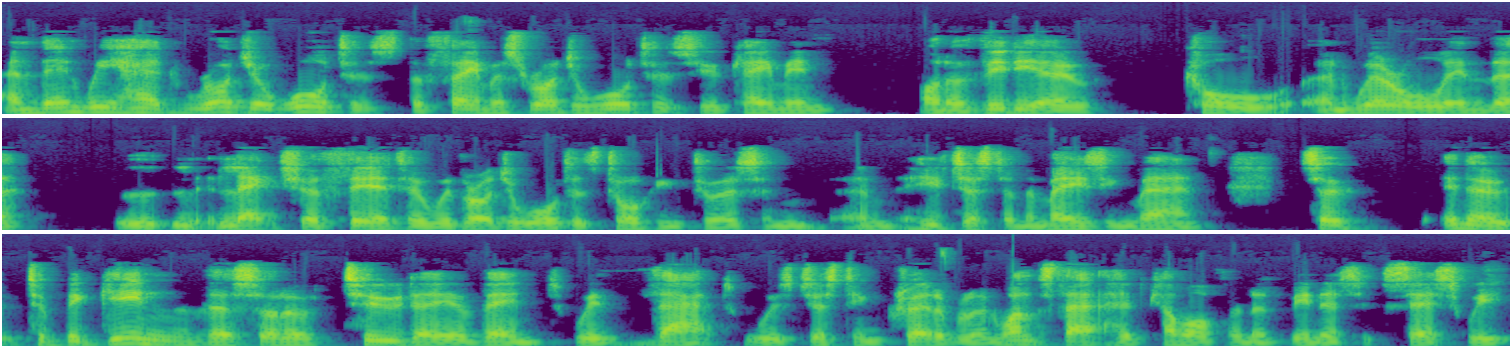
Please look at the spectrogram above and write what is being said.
And then we had Roger Waters, the famous Roger Waters, who came in on a video call, and we're all in the lecture theatre with Roger Waters talking to us, and, and he's just an amazing man. So, you know, to begin the sort of two day event with that was just incredible. And once that had come off and had been a success, we,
